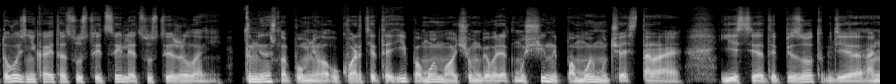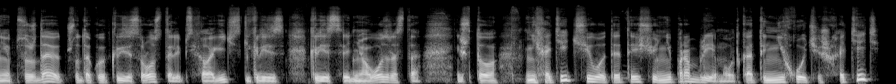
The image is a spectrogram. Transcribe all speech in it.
то возникает отсутствие цели, отсутствие желаний. Ты мне, знаешь, напомнила, у квартета И, по-моему, о чем говорят мужчины, по-моему, часть вторая. Есть этот эпизод, где они обсуждают, что такое кризис роста или психологический кризис, кризис среднего возраста, и что не хотеть чего-то, это еще не проблема. Вот когда ты не хочешь хотеть,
